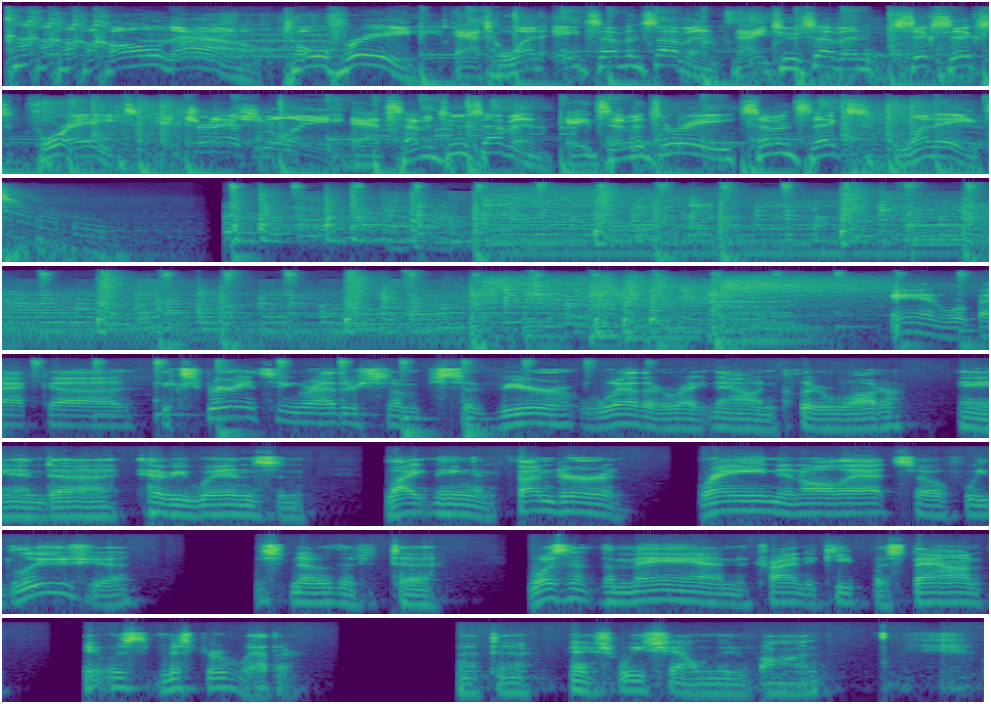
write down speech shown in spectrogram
Call now, toll free at 1 877 927 6648. Internationally at 727 873 7618. And we're back uh, experiencing rather some severe weather right now in Clearwater and uh, heavy winds and lightning and thunder and rain and all that. So if we lose you, just know that it uh, wasn't the man trying to keep us down. It was Mr. Weather. But uh, we shall move on.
